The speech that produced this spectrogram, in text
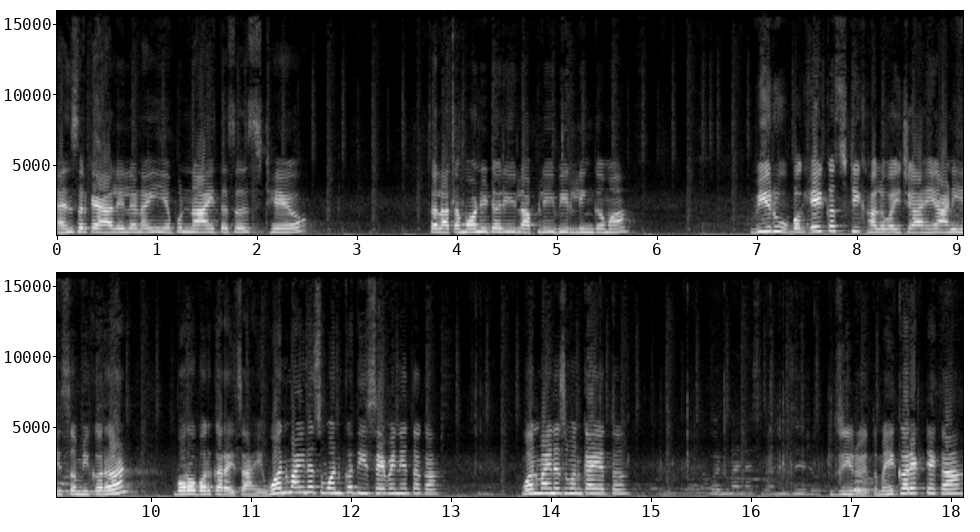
ॲन्सर काय आलेलं नाही आहे पुन्हा आहे तसंच ठेव. चला आता मॉनिटर येईल आपली वीरलिंगमा. वीरू बघ एकच स्टिक हलवायची आहे आणि हे समीकरण बरोबर करायचं आहे. वन मायनस वन कधी? सेवन येतं का? वन मायनस वन काय येतं? झिरो येतं. मग हे करेक्ट आहे का?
